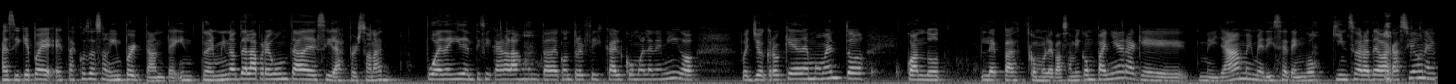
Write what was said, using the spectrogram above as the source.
Así que pues estas cosas son importantes. En términos de la pregunta de si las personas pueden identificar a la Junta de Control Fiscal como el enemigo, pues yo creo que de momento, cuando le, como le pasó a mi compañera, que me llama y me dice, tengo 15 horas de vacaciones,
